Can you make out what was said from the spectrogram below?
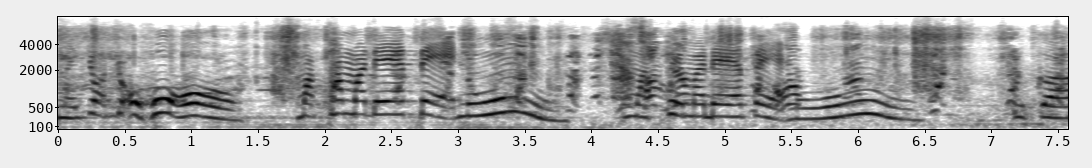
ไหนจอดโอ้โหหมักธรรมดาแต่นุ้งหมักธรรมดาแต่นุ้งอุกา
